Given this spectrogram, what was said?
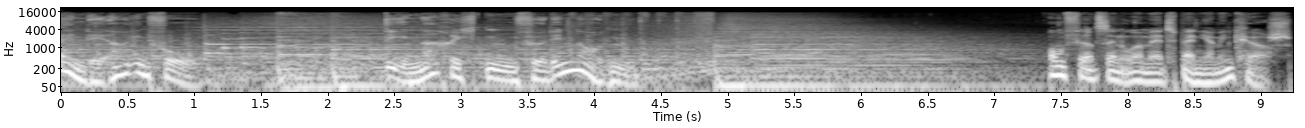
NDR Info. Die Nachrichten für den Norden. Um 14 Uhr mit Benjamin Kirsch.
